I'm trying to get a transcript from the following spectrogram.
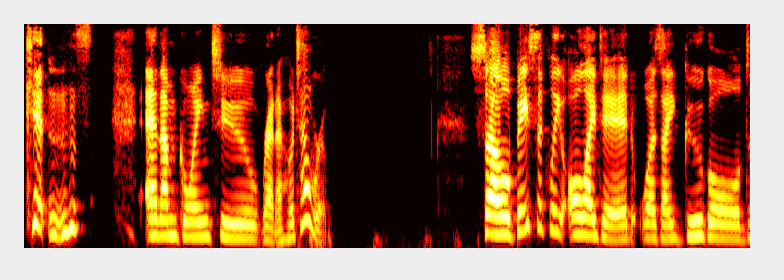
kittens and I'm going to rent a hotel room. So basically, all I did was I Googled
